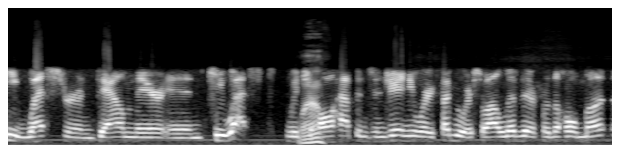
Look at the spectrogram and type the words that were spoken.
Key Western, down there in Key West, which Wow. all happens in January, February. So I'll live there for the whole month.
